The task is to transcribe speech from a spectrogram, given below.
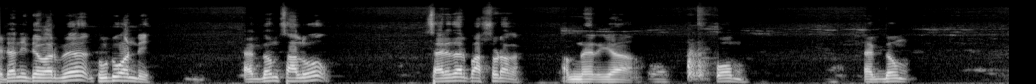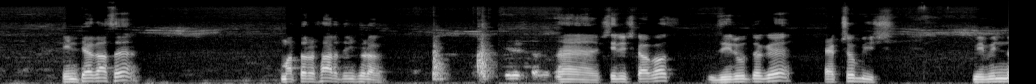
এটা নিতে পারবে টু টু ওয়ান ডি একদম চালু চার হাজার পাঁচশো টাকা। আপনার ইয়া কম একদম ইনটেক আছে মাত্র সাড়ে তিনশো টাকা। হ্যাঁ সিরিজ কাগজ জিরো থেকে একশো বিশ। বিভিন্ন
